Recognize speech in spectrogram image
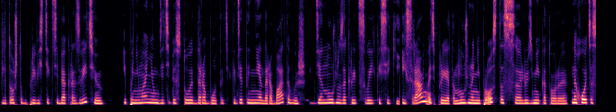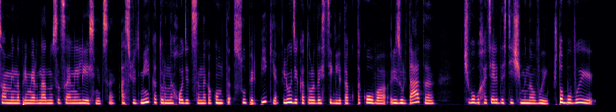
для того, чтобы привести к тебя к развитию и пониманию, где тебе стоит доработать, где ты не дорабатываешь, где нужно закрыть свои косяки. И сравнивать при этом нужно не просто с людьми, которые находятся с вами, например, на одной социальной лестнице, а с людьми, которые находятся на каком-то супер пике, люди, которые достигли так такого результата, чего бы хотели достичь именно вы, чтобы вы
